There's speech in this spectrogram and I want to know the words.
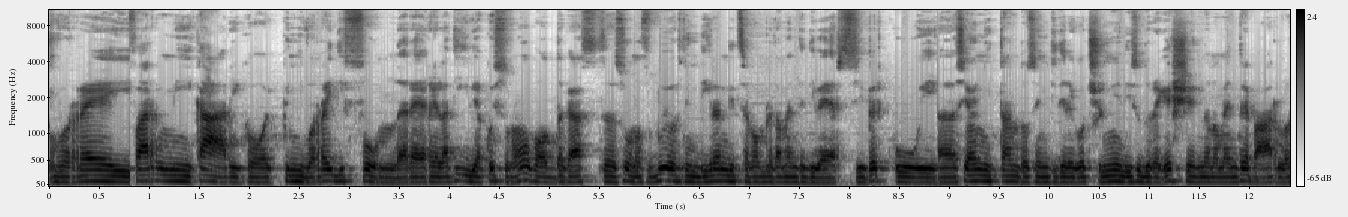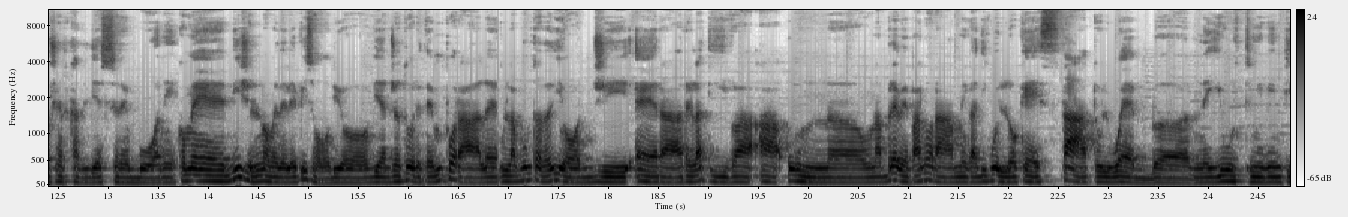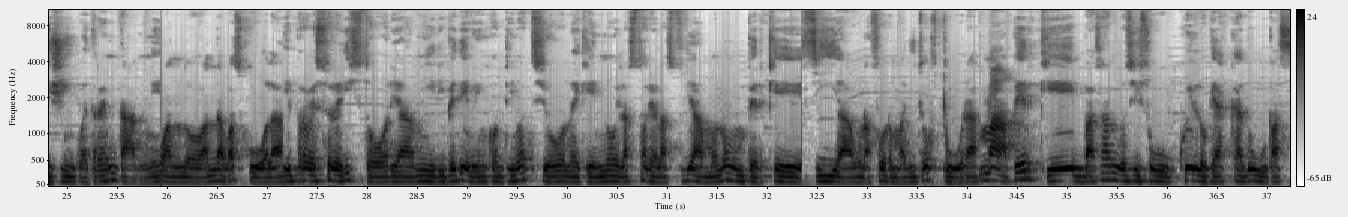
vorrei farmi carico e quindi vorrei diffondere relativi a questo nuovo podcast sono su due ordini di grandezza completamente completamente diversi, per cui eh, se ogni tanto sentite le goccioline di sudore che scendono mentre parlo, cercate di essere buoni. Come dice il nome dell'episodio, Viaggiatore temporale, la puntata di oggi era relativa a un, una breve panoramica di quello che è stato il web negli ultimi 25-30 anni. Quando andavo a scuola, il professore di storia mi ripeteva in continuazione che noi la storia la studiamo non perché sia una forma di tortura, ma perché basandosi su quello che è accaduto passato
